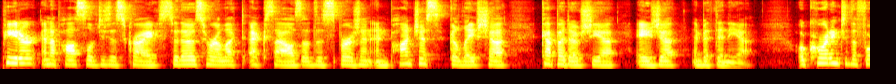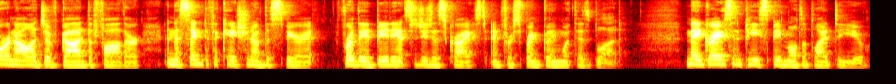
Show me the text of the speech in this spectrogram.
Peter, an apostle of Jesus Christ, to those who are elect exiles of the dispersion in Pontus, Galatia, Cappadocia, Asia, and Bithynia, according to the foreknowledge of God the Father, and the sanctification of the Spirit, for the obedience to Jesus Christ, and for sprinkling with his blood. May grace and peace be multiplied to you.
